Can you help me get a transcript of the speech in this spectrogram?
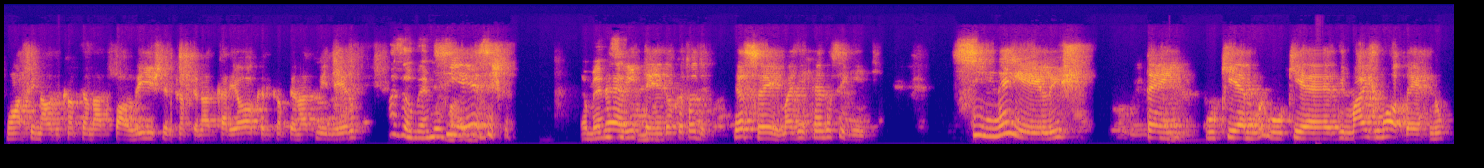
com a final do Campeonato Paulista, do Campeonato Carioca, do Campeonato Mineiro. Mas é o mesmo. Se esses, é o mesmo. É, eu entendo o que eu estou dizendo. Eu sei, mas entenda o seguinte: se nem eles têm o que é o que é de mais moderno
